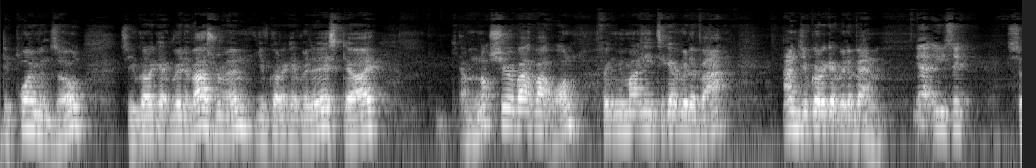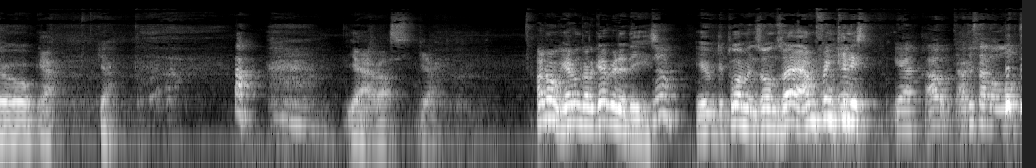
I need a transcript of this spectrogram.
deployment zone. So you've got to get rid of Asurmen. You've got to get rid of this guy. I'm not sure about that one. I think we might need to get rid of that. And you've got to get rid of them. Yeah, easy. So, yeah. Yeah. yeah, that's, yeah. Oh, I know, you haven't got to get rid of these. No. Your deployment zone's there. I'm thinking Yeah. it's... Yeah, I, I just have a lot of,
